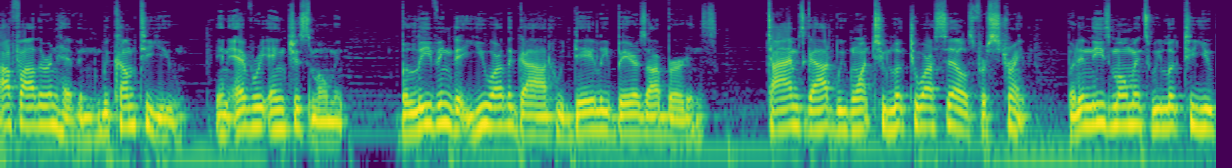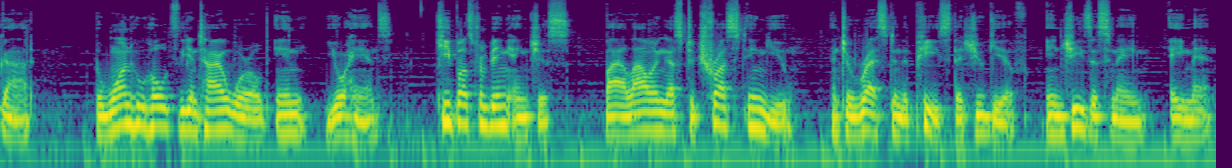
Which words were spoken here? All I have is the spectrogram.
Our Father in heaven, we come to you in every anxious moment, believing that you are the God who daily bears our burdens. Times, God, we want to look to ourselves for strength but in these moments, we look to you, God, the one who holds the entire world in your hands. Keep us from being anxious by allowing us to trust in you and to rest in the peace that you give. In Jesus' name, Amen.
